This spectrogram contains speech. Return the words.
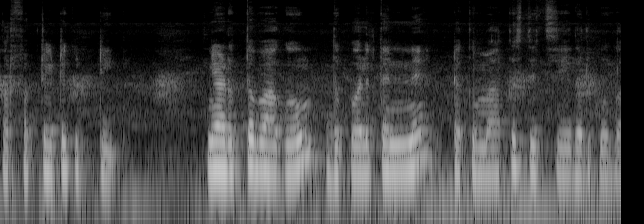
പെർഫെക്റ്റായിട്ട് കിട്ടി. ഇനി അടുത്ത ഭാഗവും ഇതുപോലെ തന്നെ ടെക്ക് മാർക്ക് സ്റ്റിച്ച് ചെയ്തെടുക്കുക.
